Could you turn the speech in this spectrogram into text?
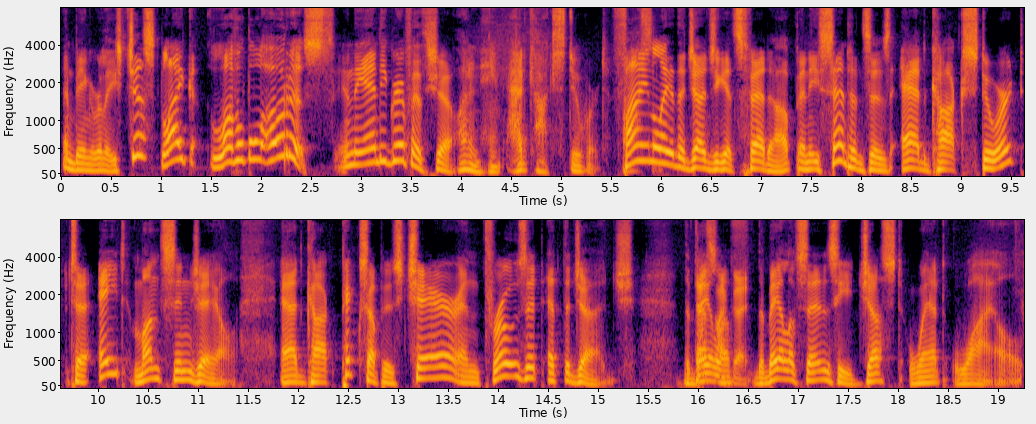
and being released, just like lovable Otis in the Andy Griffith show. What a name, Adcock Stewart. Finally, the judge gets fed up and he sentences Adcock Stewart to eight months in jail. Adcock picks up his chair and throws it at the judge. The That's bailiff, the bailiff says he just went wild.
